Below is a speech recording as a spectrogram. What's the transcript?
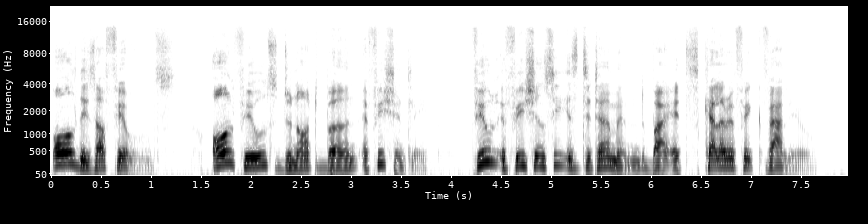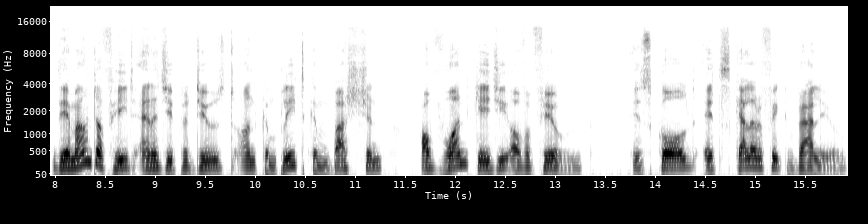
All these are fuels. All fuels do not burn efficiently. Fuel efficiency is determined by its calorific value. The amount of heat energy produced on complete combustion of 1 kg of a fuel is called its calorific value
